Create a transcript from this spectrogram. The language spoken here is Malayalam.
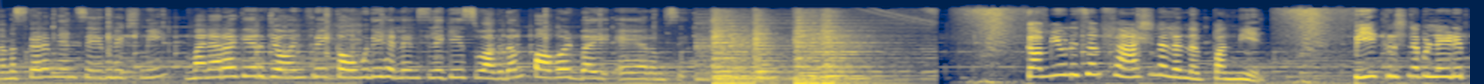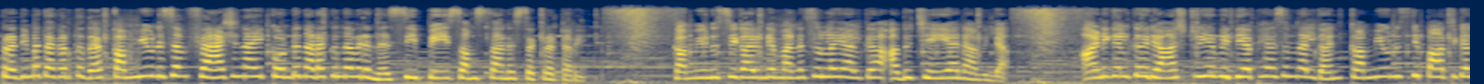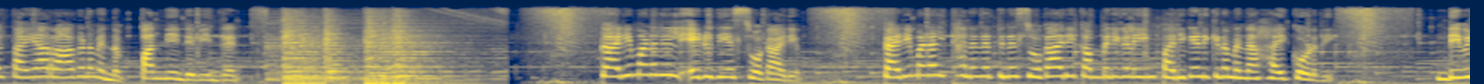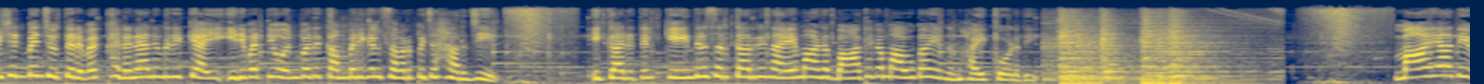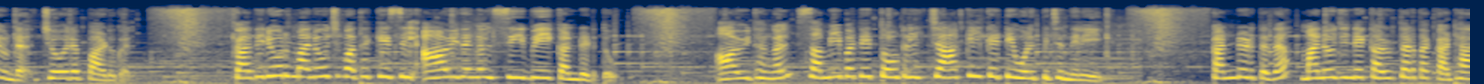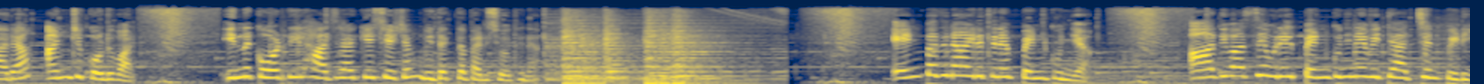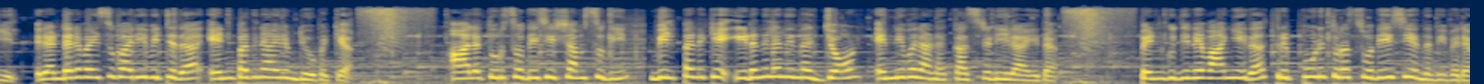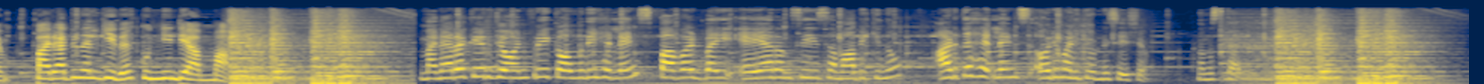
നമസ്കാരം ഞാൻ Sethulakshmi Manara care joint free Kaumudi ഹെഡ്ലൈൻസിലേക്ക് സ്വാഗതം powered by A R M C communism fashion അല്ലെന്ന് പന്നിയൻ. പി കൃഷ്ണപിള്ളയുടെ പ്രതിമ തകർത്തത് കമ്മ്യൂണിസം ഫാഷനായി കൊണ്ടു നടക്കുന്നവരെന്ന് സി പി ഐ സംസ്ഥാന സെക്രട്ടറി. കമ്മ്യൂണിസ്റ്റുകാരന്റെ മനസ്സുള്ളയാൾക്ക് അത് ചെയ്യാനാവില്ല. അണികൾക്ക് രാഷ്ട്രീയ വിദ്യാഭ്യാസം നൽകാൻ കമ്മ്യൂണിസ്റ്റ് പാർട്ടികൾ തയ്യാറാകണമെന്നും പന്നിയൻ രവീന്ദ്രൻ. കരിമണലിൽ എഴുതിയ സ്വകാര്യം. കരിമണൽ ഖനനത്തിന് സ്വകാര്യ കമ്പനികളെയും പരിഗണിക്കണമെന്ന് ഹൈക്കോടതി. ഡിവിഷൻ ബെഞ്ച് ഉത്തരവ് ഖനനാനുമതിക്കായി ഇരുപത്തിയൊൻപത് കമ്പനികൾ സമർപ്പിച്ച ഹർജിയിൽ. ഇക്കാര്യത്തിൽ കേന്ദ്ര സർക്കാരിന്റെ നയമാണ് ബാധകമാവുക എന്നും ഹൈക്കോടതി. മായാതെയുണ്ട് ചോരപ്പാടുകൾ. കതിരൂർ മനോജ് വധക്കേസിൽ ആയുധങ്ങൾ സി കണ്ടെടുത്തു. ആയുധങ്ങൾ സമീപത്തെ തോട്ടിൽ ചാക്കിൽ കെട്ടി ഒളിപ്പിച്ച നിലയിൽ. കണ്ടെടുത്തത് മനോജിന്റെ കഴുത്തർത്ത കഠാര അഞ്ച് കൊടുവാൾ. ഇന്ന് കോടതിയിൽ ഹാജരാക്കിയ ശേഷം വിദഗ്ധ പരിശോധന. എൺപതിനായിരത്തിന് പെൺകുഞ്ഞ്. ആദിവാസി ഊരിൽ പെൺകുഞ്ഞിനെ വിറ്റ അച്ഛൻ പിടിയിൽ. രണ്ടര വയസ്സുകാരിയെ വിറ്റത് എൺപതിനായിരം രൂപയ്ക്ക്. ആലത്തൂർ സ്വദേശി ഷംസുദ്ദീൻ വിൽപ്പനയ്ക്ക് ഇടനില നിന്ന ജോൺ എന്നിവരാണ് കസ്റ്റഡിയിലായത്. പെൺകുഞ്ഞിനെ വാങ്ങിയത് തൃപ്പൂണിത്തുറ സ്വദേശി എന്ന വിവരം. പരാതി നൽകിയത് കുഞ്ഞിന്റെ അമ്മ. Manara care joint free Kaumudi headlines powered by A R M C സമാപിക്കുന്നു. അടുത്ത ഹെഡ്ലൈൻസ് ഒരു മണിക്കൂറിന് ശേഷം. നമസ്കാരം.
